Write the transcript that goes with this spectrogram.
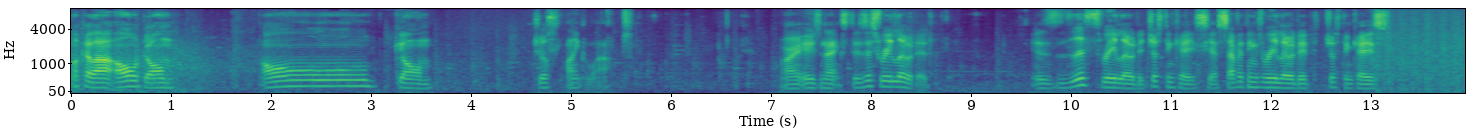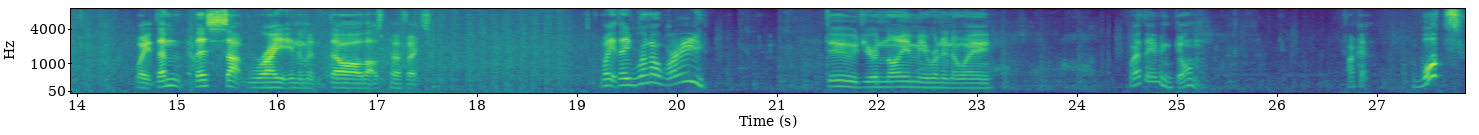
Look at that, all gone. All gone. Just like that. Alright, who's next? Is this reloaded? Is this reloaded? Just in case. Yes, everything's reloaded, just in case. Wait, them they're sat right in the middle. Oh, that was perfect. Wait, they run away! Dude, you're annoying me running away. Where have they even gone? Okay. What?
